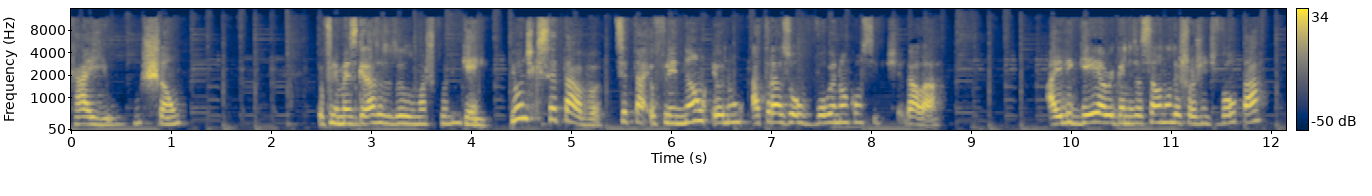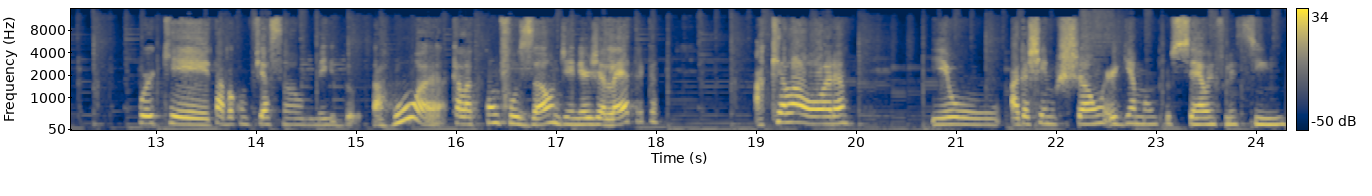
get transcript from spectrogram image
caiu no chão. Eu falei, mas graças a Deus não machucou ninguém. E onde que você tava? Você tá? Eu falei, não, eu não atrasou o voo, eu não consegui chegar lá. Aí liguei, a organização não deixou a gente voltar, porque tava com fiação no meio do, da rua, aquela confusão de energia elétrica. Aquela hora eu agachei no chão, ergui a mão para o céu e falei assim:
